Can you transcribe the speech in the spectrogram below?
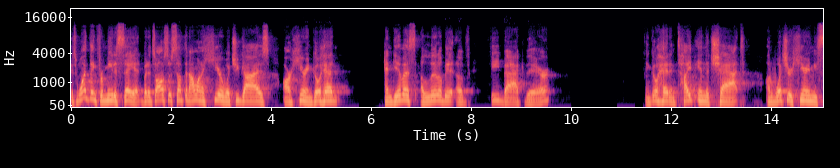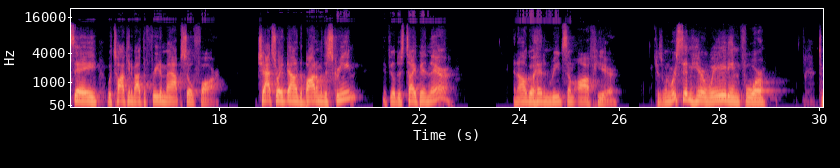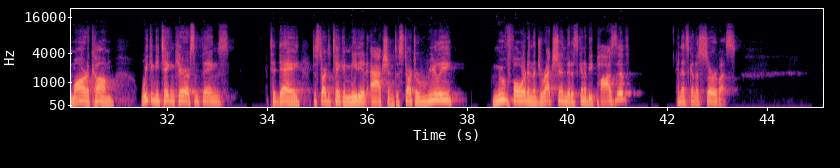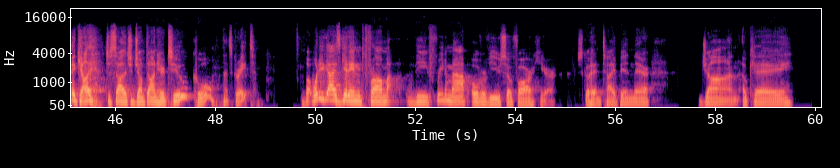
it's one thing for me to say it, but it's also something I want to hear what you guys are hearing. Go ahead and give us a little bit of feedback there. And go ahead and type in the chat on what you're hearing me say with talking about the freedom map so far. Chat's right down at the bottom of the screen. If you'll just type in there, and I'll go ahead and read some off here. Because when we're sitting here waiting for tomorrow to come, we can be taking care of some things today to start to take immediate action, to start to really move forward in the direction that is going to be positive and that's going to serve us. Hey, Kelly, just saw that you jumped on here too. Cool. That's great. But what are you guys getting from the Freedom Map overview so far here? Just go ahead and type in there. John, okay.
